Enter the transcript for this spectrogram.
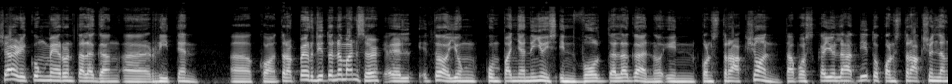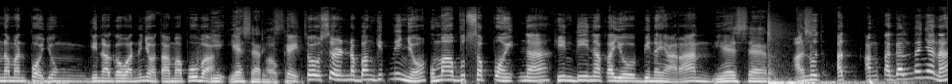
Shari kung meron talagang uh, written uh, contract. Pero dito naman sir, ito yung kumpanya ninyo is involved talaga no in construction. Tapos kayo lahat dito construction lang naman po yung ginagawa ninyo, tama po ba? Y- yes sir. Yes, Okay. So sir, nabanggit ninyo, umabot sa point na hindi na kayo binayaran. Yes sir. Ano at ang tagal na niya na,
